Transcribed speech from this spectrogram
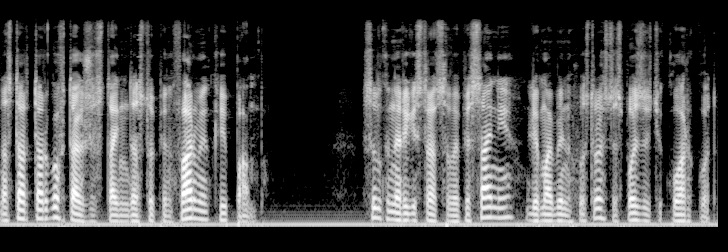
На старт торгов также станет доступен фарминг и памп. Ссылка на регистрацию в описании. Для мобильных устройств используйте QR-код.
